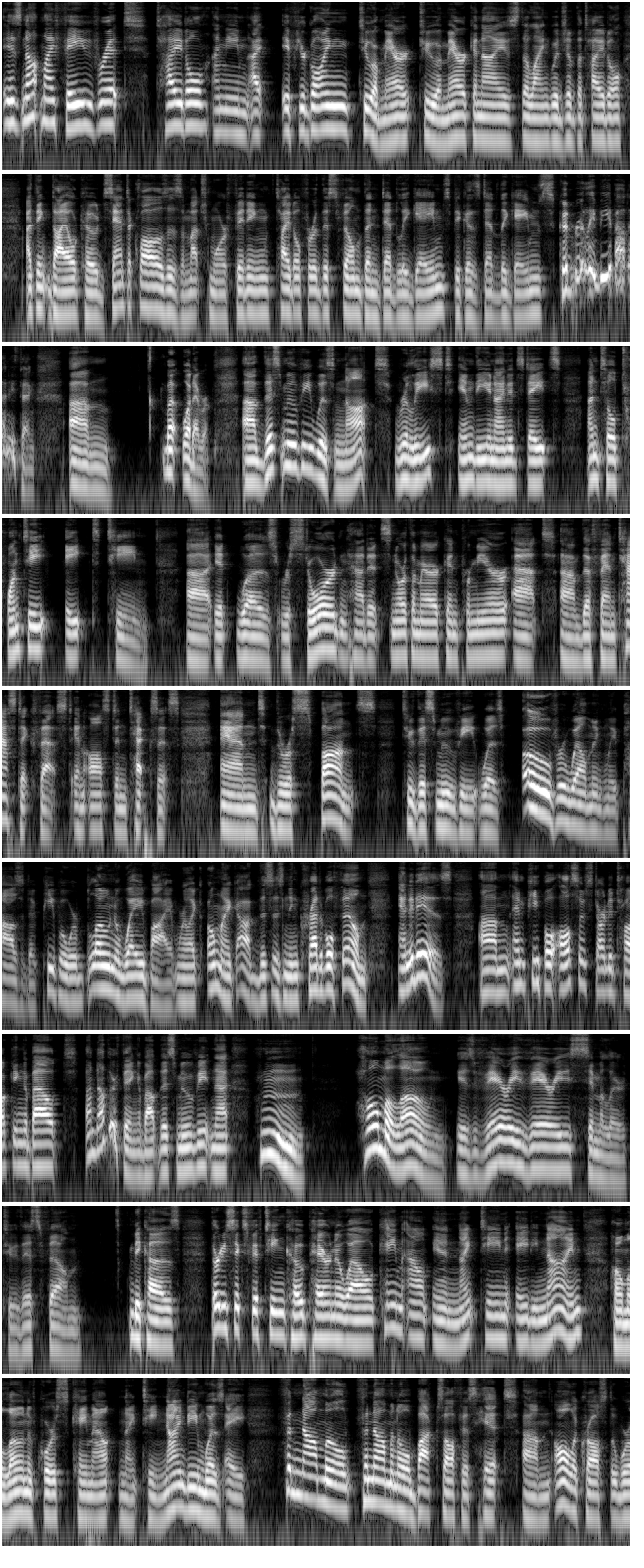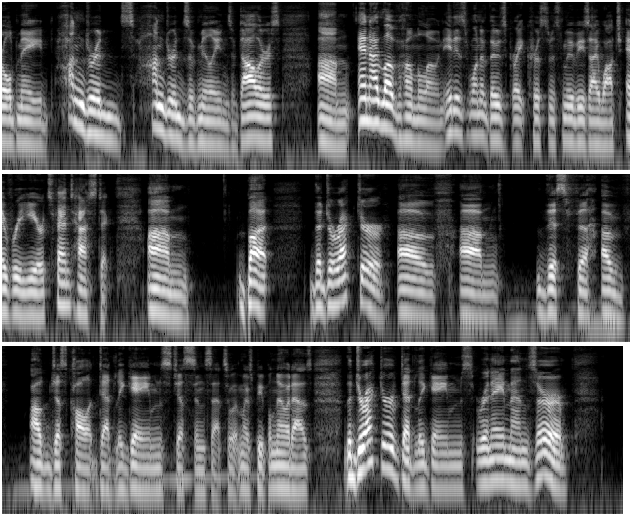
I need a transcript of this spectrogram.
is not my favorite title. I mean, I if you're going to Amer- to Americanize the language of the title, I think Dial Code Santa Claus is a much more fitting title for this film than Deadly Games because Deadly Games could really be about anything. Um, but whatever. Uh, this movie was not released in the United States until 2018. Uh, it was restored and had its North American premiere at um, the Fantastic Fest in Austin, Texas. And the response to this movie was overwhelmingly positive. People were blown away by it. We're like, oh my God, this is an incredible film. And it is. Um, and people also started talking about another thing about this movie, and that, hmm, Home Alone is very, very similar to this film because 3615 Code Père Noël came out in 1989. Home Alone, of course, came out 1990 and was a phenomenal, phenomenal box office hit um, all across the world, made hundreds, hundreds of millions of dollars. Um, and I love Home Alone. It is one of those great Christmas movies I watch every year. It's fantastic. Um, but the director of um, this fi- of I'll just call it Deadly Games, just since that's what most people know it as. The director of Deadly Games, Rene Manzor,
